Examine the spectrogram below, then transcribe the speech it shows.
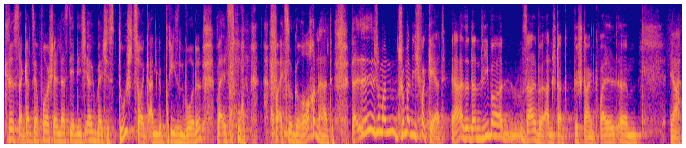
Chris, da kannst du dir vorstellen, dass dir nicht irgendwelches Duschzeug angepriesen wurde, weil es so, so gerochen hat. Das ist schon mal, schon mal nicht verkehrt. Ja, also dann lieber Salbe anstatt Gestank, weil ähm, ja,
